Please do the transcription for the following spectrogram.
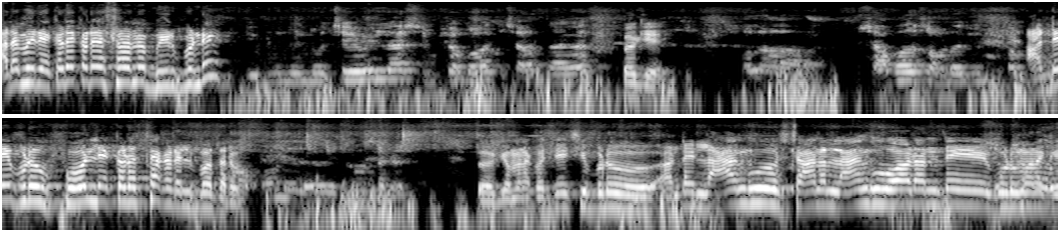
అలా మీరు ఎక్కడెక్కడ వేస్తారన్న బీర్ పిండి? ఓకే. అంటే ఇప్పుడు ఫోన్లు ఎక్కడ వస్తే అక్కడ వెళ్ళిపోతారు? ఓకే మనకు వచ్చేసి ఇప్పుడు అంటే లాంగ్ చాలా లాంగ్ వాడంటే ఇప్పుడు మనకి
